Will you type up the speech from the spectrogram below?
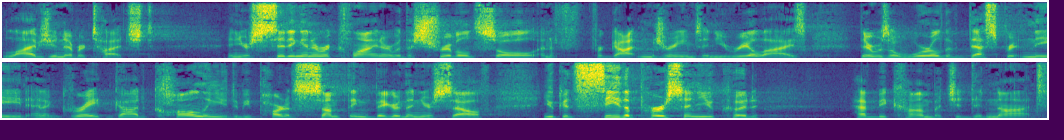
lives you never touched and you're sitting in a recliner with a shriveled soul and forgotten dreams, and you realize there was a world of desperate need and a great God calling you to be part of something bigger than yourself. You could see the person you could have become, but you did not.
